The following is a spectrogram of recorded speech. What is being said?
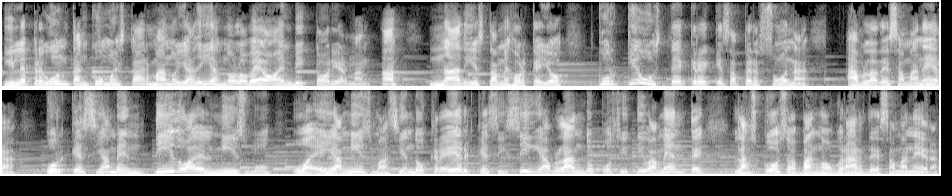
y le preguntan cómo está, hermano, ya días no lo veo en victoria, hermano. Ah, nadie está mejor que yo. ¿Por qué usted cree que esa persona habla de esa manera? Porque se ha mentido a él mismo o a ella misma haciendo creer que si sigue hablando positivamente las cosas van a obrar de esa manera.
